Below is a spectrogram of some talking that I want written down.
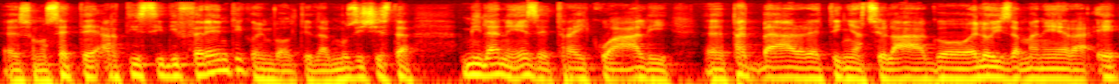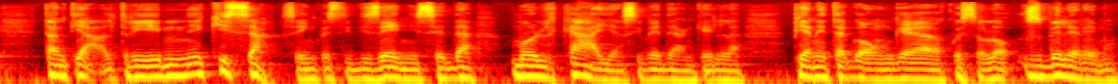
Eh, sono sette artisti differenti coinvolti dal musicista milanese, tra i quali eh, Pat Barrett, Ignazio Lago, Eloisa Manera e tanti altri. E chissà se in questi disegni, se da Molcaia si vede anche il pianeta Gong, eh, questo lo sveleremo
